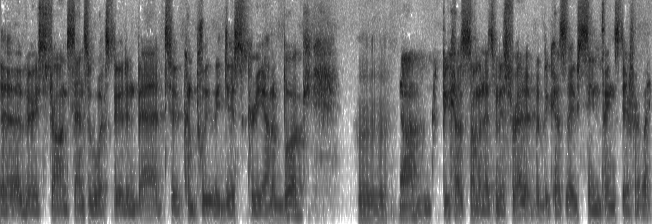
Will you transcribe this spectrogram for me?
a very strong sense of what's good and bad to completely disagree on a book Mm-hmm. not because someone has misread it, but because they've seen things differently.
